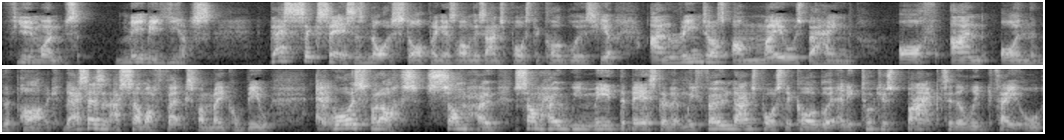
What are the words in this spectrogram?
few months, maybe years. This success is not stopping as long as Ange Postecoglou is here. And Rangers are miles behind off and on the park. This isn't a summer fix for Michael Beale. It was for us, somehow. Somehow we made the best of it and we found Ange Postecoglou and he took us back to the league title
